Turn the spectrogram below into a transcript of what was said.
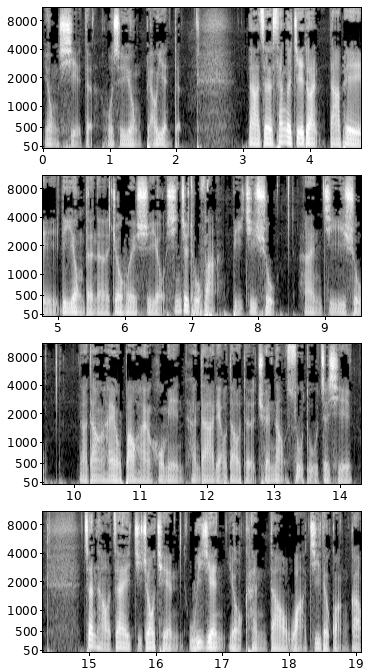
用写的，或是用表演的。那这三个阶段搭配利用的呢，就会是有心智图法、笔记术和记忆术。那当然还有包含后面和大家聊到的全脑速读这些。正好在几周前无意间有看到瓦基的广告。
